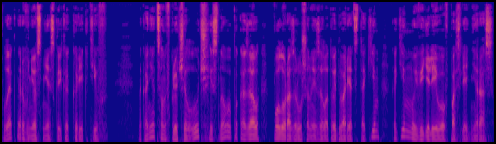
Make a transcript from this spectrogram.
Флекнер внес несколько корректив. Наконец он включил луч и снова показал полуразрушенный золотой дворец таким, каким мы видели его в последний раз.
